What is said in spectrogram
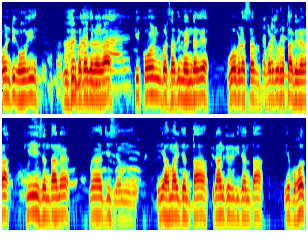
काउंटिंग होगी। उस दिन पता चलेगा कि कौन बरसाती मेंढक है वो अपना सर पकड़ कर रोता फिरेगा कि इस जनता ने जिस ये हमारी जनता पिरान की जनता ये बहुत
